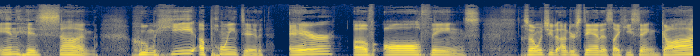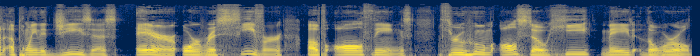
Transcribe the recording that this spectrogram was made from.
in his son, whom he appointed heir of all things. So I want you to understand it's like he's saying God appointed Jesus heir or receiver of all things, through whom also he made the world.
